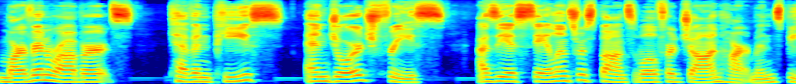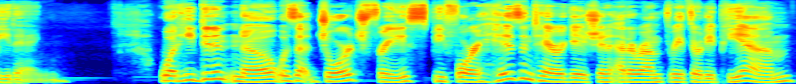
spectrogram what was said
Marvin Roberts, Kevin Pease, and George Frese as the assailants responsible for John Hartman's beating. What he didn't know was that George Frese, before his interrogation at around 3:30 p.m.,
